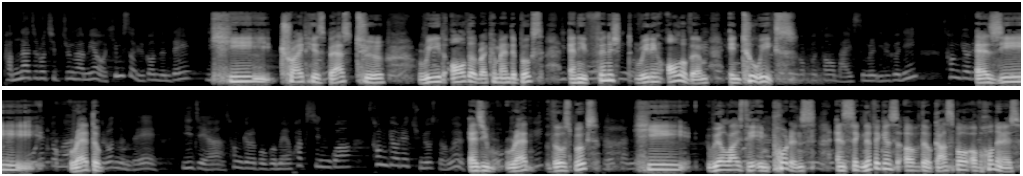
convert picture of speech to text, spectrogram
밤낮으로 집중하며 힘써 읽었는데 He tried his best to read all the recommended books and he finished reading all of them in two weeks. As he read the as he read those books, he realized the importance and significance of the gospel of holiness.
